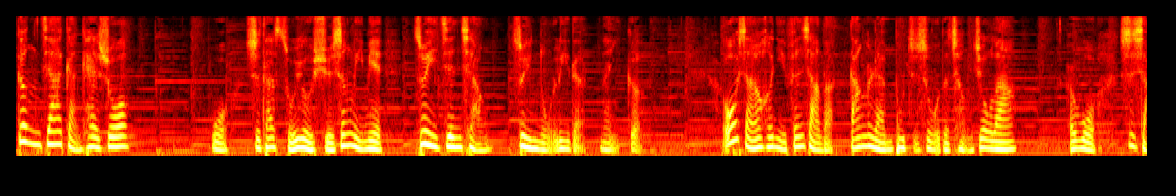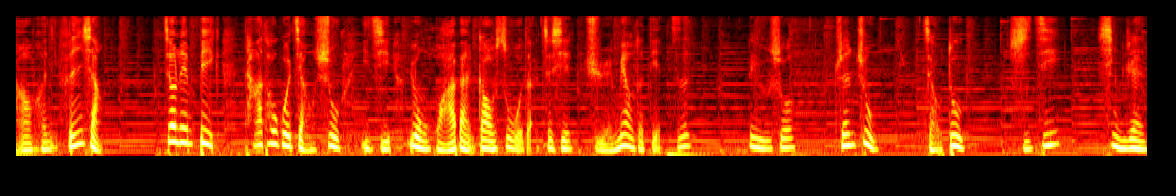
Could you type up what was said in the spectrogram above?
更加感慨说：“我是他所有学生里面最坚强、最努力的那一个。”而我想要和你分享的，当然不只是我的成就啦，而我是想要和你分享教练 Big 他透过讲述以及用滑板告诉我的这些绝妙的点子。例如说专注、角度、时机、信任，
